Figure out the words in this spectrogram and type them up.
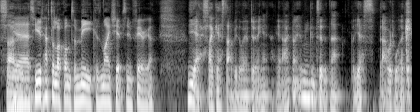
So yeah, so you'd have to lock onto me because my ship's inferior. yes, I guess that would be the way of doing it. Yeah, I'd not even considered that, but yes, that would work.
